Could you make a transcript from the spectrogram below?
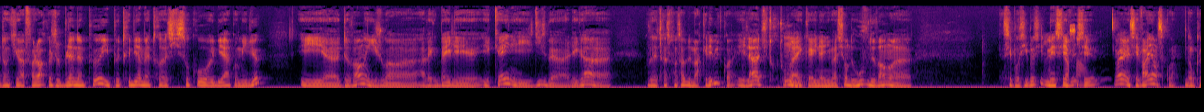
donc, il va falloir que je blende un peu. Il peut très bien mettre Sissoko et Bière au milieu. Et euh, devant, ils jouent euh, avec Bale et, Kane et ils se disent bah, les gars, euh, vous êtes responsables de marquer des buts. Quoi. Et là, tu te retrouves mm. avec une animation de ouf devant. c'est possible aussi, mais c'est, ouais, c'est variance. Quoi. Donc.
